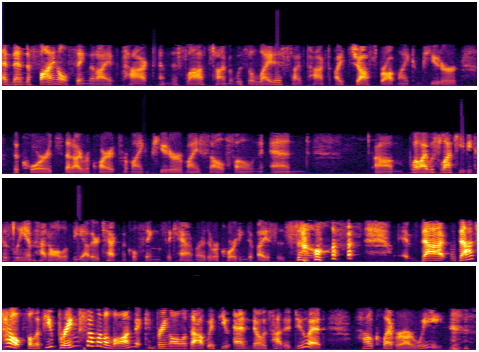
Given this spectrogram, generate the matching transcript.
And then the final thing that I've packed, and this last time it was the lightest I've packed. I just brought my computer, the cords that I required for my computer, my cell phone, and um, well, I was lucky because Liam had all of the other technical things, the camera, the recording devices. So that that's helpful. If you bring someone along that can bring all of that with you and knows how to do it, how clever are we?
